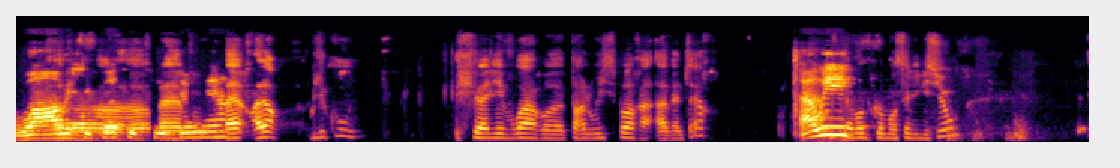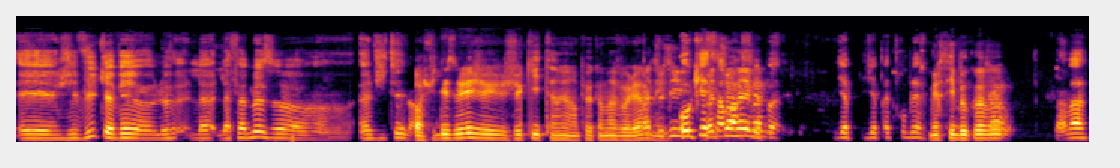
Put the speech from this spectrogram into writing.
Waouh, mais c'est quoi ce Euh, truc bah, de merde? bah, alors, du coup, je suis allé voir euh, par Louis Sport à, 20h, Ah oui avant de commencer l'émission. Et j'ai vu qu'il y avait euh, le- la, la fameuse euh, invitée là. Oh, je suis désolé, je, je quitte hein, un peu comme un voleur, Pas de mais soucis. Ok, Bonne ça soirée, marche, il n'y a, pas- y a- y a pas de problème. merci beaucoup à vous. Ça va.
